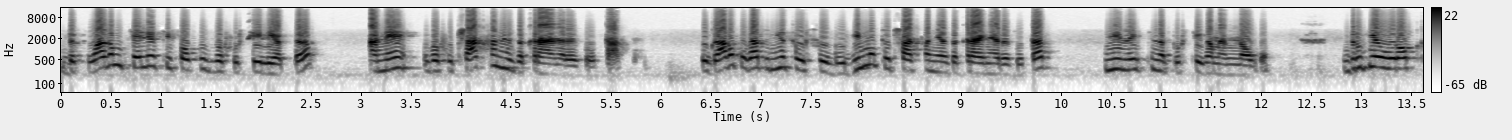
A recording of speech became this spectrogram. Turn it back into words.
да полагам целият си фокус в усилията, а не в очакване за крайен резултат. Тогава, когато ние се освободим от очаквания за крайния резултат, ние наистина постигаме много. Другия урок,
